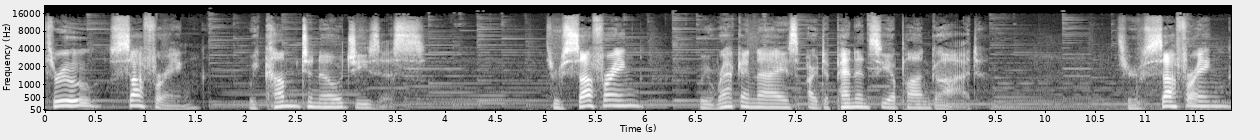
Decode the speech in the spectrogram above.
Through suffering, we come to know Jesus. Through suffering, we recognize our dependency upon God. Through suffering,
